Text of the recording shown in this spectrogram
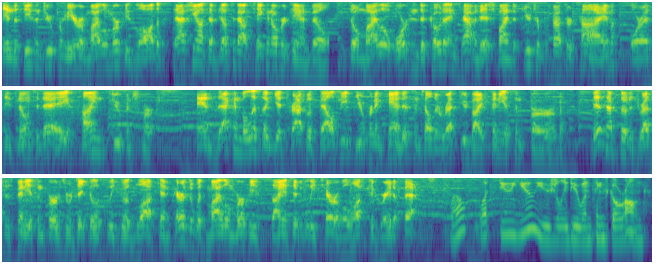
In the season 2 premiere of Milo Murphy's Law, the Pistachions have just about taken over Danville. So Milo, Orton, Dakota, and Cavendish find the future Professor Time, or as he's known today, Heinz Doofenshmirtz. And Zack and Melissa get trapped with Baljeet, Buford, and Candace until they're rescued by Phineas and Ferb. This episode addresses Phineas and Ferb's ridiculously good luck and pairs it with Milo Murphy's scientifically terrible luck to great effect. Well, what do you usually do when things go wrong?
